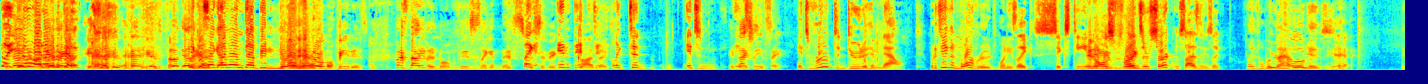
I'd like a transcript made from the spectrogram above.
But you know what? I'm gonna do it hand- He goes, but on the other because like I want him to be normal. normal penis, but it's not even a normal penis. It's like in this like specific it, it, context. like to it's, it's, actually insane. it's rude to do to him now, but it's even more rude when he's like 16 and, And all his friends like- are circumcised and he's like, I have a What weird the hell? penis. Yeah,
